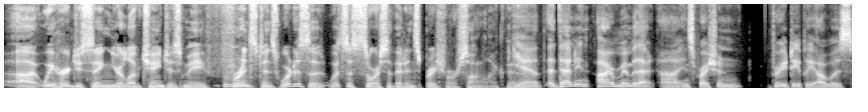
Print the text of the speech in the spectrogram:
uh, we heard you sing "Your Love Changes Me." For instance, where does the what's the source of that inspiration for a song like that? Yeah, that in, I remember that uh, inspiration very deeply. I was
